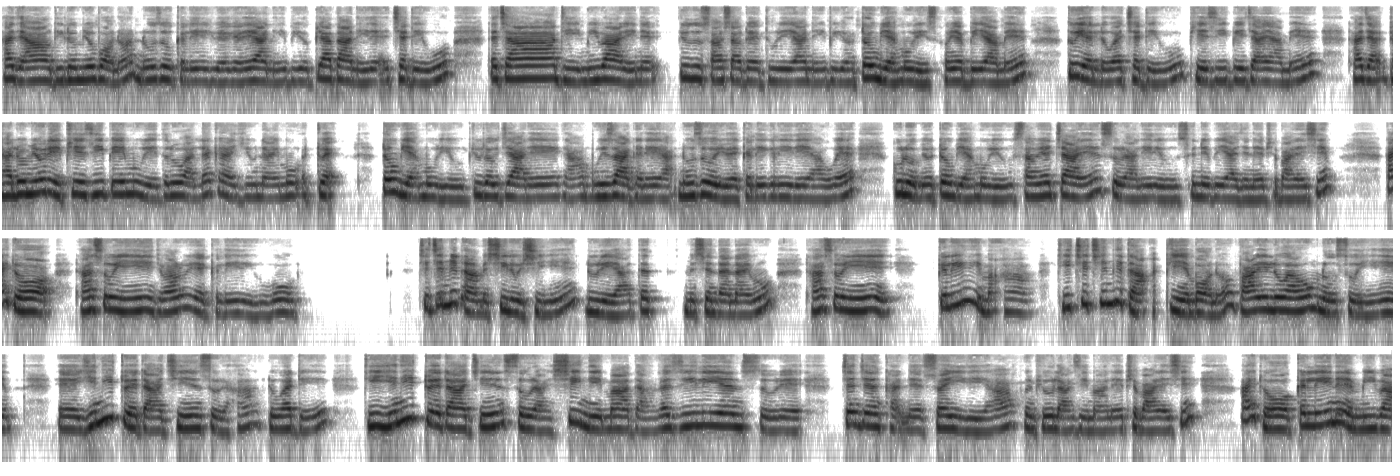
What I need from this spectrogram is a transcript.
ဒါကြောင့်ဒီလိုမျိုးပေါ့နော်နိုးစုကလေးအရွယ်ကလေးကနေပြီးပြသနေတဲ့အချက်တွေကိုတခြားဒီမိဘတွေနဲ့ပြုစုစောင့်ရှောက်တဲ့သူတွေကနေပြီးတော့တုံ့ပြန်မှုတွေဆောင်ရွက်ပေးရမယ်သူ့ရဲ့လိုအပ်ချက်တွေကိုဖြည့်ဆည်းပေးကြရမယ်ဒါကြောင့်ဒါလိုမျိုးတွေဖြည့်ဆည်းပေးမှုတွေသူတို့ကလက်ခံယူနိုင်မှုအတွက်တုံ့ပြန်မှုတွေကိုပြုလုပ်ကြတယ်ကမွေးစားကလေးကနိုးစို့ရွယ်ကလေးကလေးတွေကပဲခုလိုမျိုးတုံ့ပြန်မှုတွေကိုဆောင်ရွက်ကြတယ်ဆိုတာလေးတွေကိုဆွေးနွေးပေးရခြင်းလည်းဖြစ်ပါတယ်ရှင် အဲ့တော့ဒါဆိုရင်ကျမတို့ရဲ့ကလေးတွေကိုချစ်ချင်းမြတ်တာမရှိလို့ရှိရင်လူတွေကအသက်မရှင်တန်နိုင်ဘူးဒါဆိုရင်ကလေးတွေမှာဒီချစ်ချင်းမြတ်တာအပြင်ပေါ့နော်ဘာတွေလိုအောင်မလို့ဆိုရင်အဲယဉ်ဤတွေ့တာချင်းဆိုတာလိုအပ်တယ်ဒီယဉ်ဤတွေ့တာချင်းဆိုတာရှိနေမှသာ resilience ဆိုတဲ့ကြံ့ကြံ့ခံတဲ့စွမ်းရည်တွေဟာဖွံ့ဖြိုးလာစေမှာလည်းဖြစ်ပါတယ်ရှင်အဲ့တော့ကလေးနဲ့မိဘ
